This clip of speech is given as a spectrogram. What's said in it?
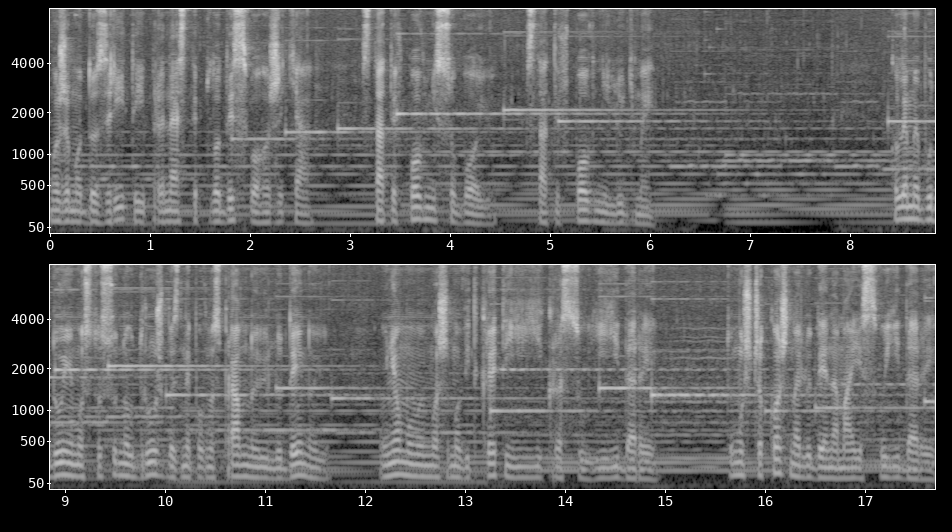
можемо дозріти і принести плоди свого життя, стати вповні собою, стати вповні людьми. Коли ми будуємо стосунок дружби з неповносправною людиною, у ньому ми можемо відкрити її красу, її дари, тому що кожна людина має свої дари,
